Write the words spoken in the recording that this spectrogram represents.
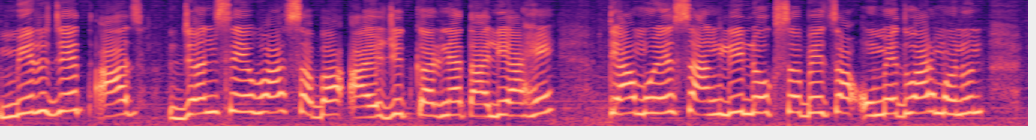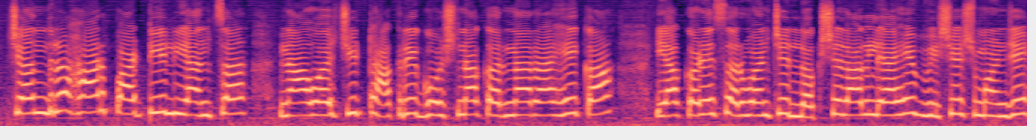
मिरजेत आज जनसेवा सभा आयोजित करण्यात आली आहे. त्यामुळे सांगली लोकसभेचा उमेदवार म्हणून चंद्रहार पाटील यांचा नावाची ठाकरे घोषणा करणार आहे का? याकडे सर्वांचे लक्ष लागले आहे. विशेष म्हणजे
